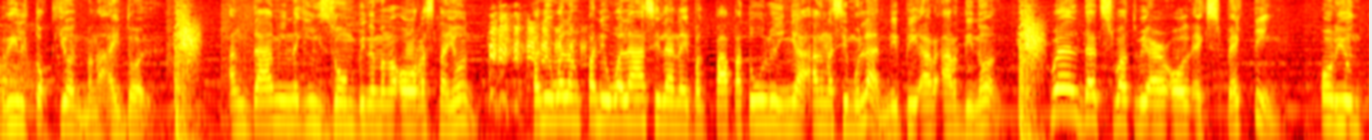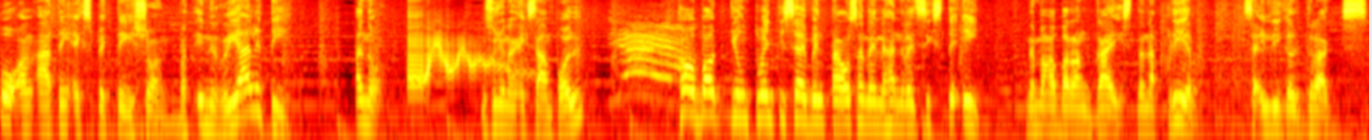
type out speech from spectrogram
Real talk yon mga idol. Ang daming naging zombie ng mga oras na yon. Paniwalang paniwala sila na ipagpapatuloy niya ang nasimulan ni PRRD noon. Well, that's what we are all expecting. Or yun po ang ating expectation. But in reality, ano? Gusto nyo ng example? How about yung 27,968 na mga barangays na na-clear sa illegal drugs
